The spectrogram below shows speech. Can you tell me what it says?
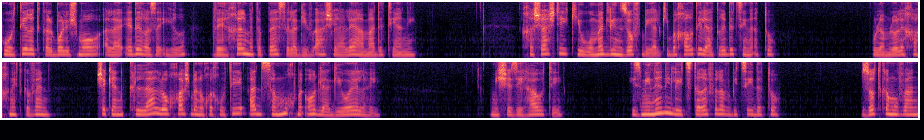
הוא הותיר את כלבו לשמור על העדר הזעיר, והחל מטפס אל הגבעה שעליה עמדתי אני. חששתי כי הוא עומד לנזוף בי על כי בחרתי להטריד את שנאתו. אולם לא לכך נתכוון, שכן כלל לא חש בנוכחותי עד סמוך מאוד להגיעו אליי. מי שזיהה אותי, הזמינני להצטרף אליו בצעידתו. זאת כמובן,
